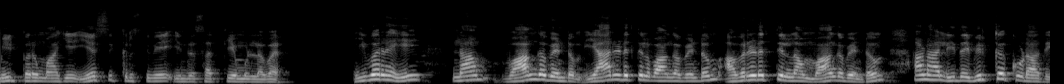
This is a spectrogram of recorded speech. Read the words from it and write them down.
மீட்பரும் ஆகிய இயேசு கிறிஸ்துவே இந்த சத்தியமுள்ளவர் இவரை நாம் வாங்க வேண்டும். யாரிடத்தில் வாங்க வேண்டும்? அவரிடத்தில் நாம் வாங்க வேண்டும். ஆனால் இதை விற்கக்கூடாது.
